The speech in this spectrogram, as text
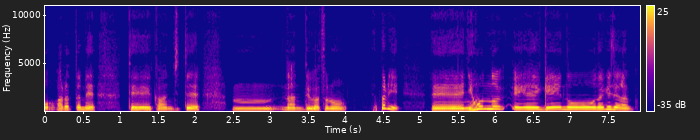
を改めて感じて、うん、なんていうかその、やっぱり、えー、日本の、えー、芸能だけじゃなく、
